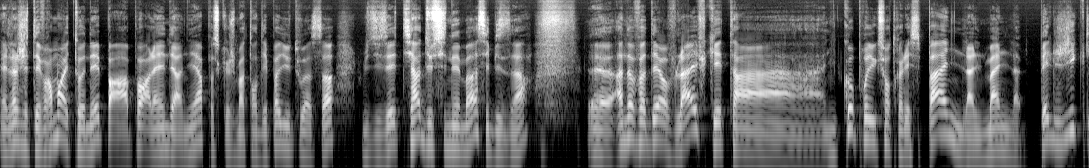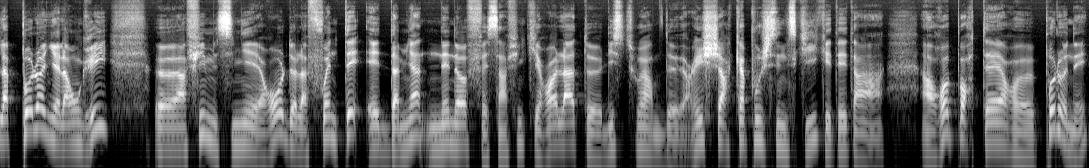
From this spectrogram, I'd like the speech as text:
Et là, j'étais vraiment étonné par rapport à l'année dernière parce que je m'attendais pas du tout à ça. Je me disais, tiens, du cinéma, c'est bizarre. Euh, Another Day of Life, qui est un- une coproduction entre l'Espagne, l'Allemagne, la Belgique, la Pologne et la Hongrie. Euh, un film signé Raoul de la Fuente et Damien Nenov. Et c'est un film qui relate euh, l'histoire de Richard Kapuscinski, qui était un, reporter polonais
